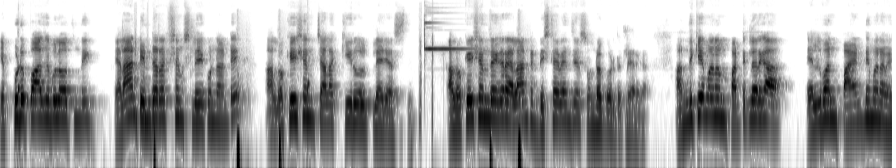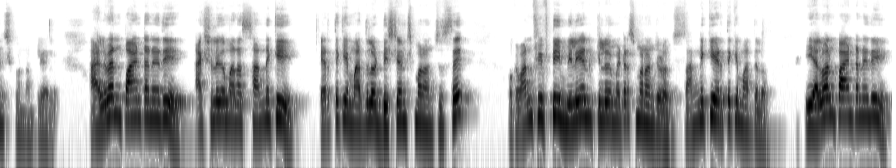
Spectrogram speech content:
ఎప్పుడు పాజిబుల్ అవుతుంది? ఎలాంటి ఇంటరప్షన్స్ లేకుండా అంటే ఆ లొకేషన్ చాలా కీ రోల్ ప్లే చేస్తుంది. ఆ లొకేషన్ దగ్గర ఎలాంటి డిస్టర్బెన్సెస్ ఉండకూడదు క్లియర్గా అందుకే మనం పర్టికులర్గా ఎల్ వన్ పాయింట్ని మనం ఎంచుకున్నాం క్లియర్గా ఆ ఎల్ పాయింట్ అనేది యాక్చువల్గా మన సన్కి ఎర్త్కి మధ్యలో డిస్టెన్స్ మనం చూస్తే ఒక వన్ ఫిఫ్టీ మిలియన్ కిలోమీటర్స్ మనం చూడవచ్చు సన్కి ఎర్త్కి మధ్యలో. ఈ ఎలవన్ పాయింట్ అనేది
